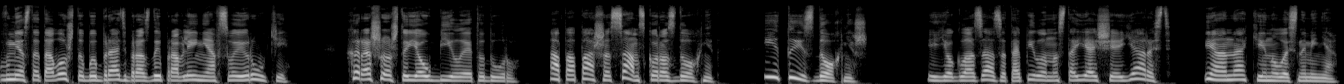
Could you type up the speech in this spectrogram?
вместо того, чтобы брать бразды правления в свои руки. Хорошо, что я убила эту дуру, а папаша сам скоро сдохнет. И ты сдохнешь. Ее глаза затопила настоящая ярость, и она кинулась на меня.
